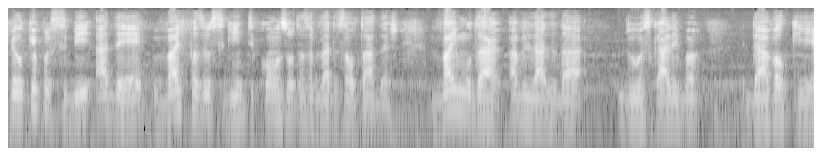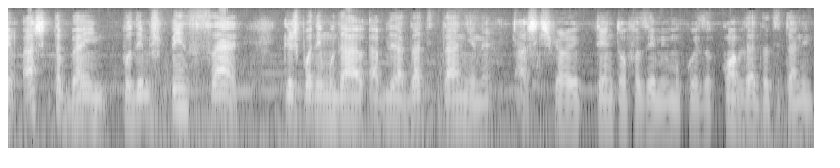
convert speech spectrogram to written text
pelo que eu percebi, a ADE vai fazer o seguinte com as outras habilidades exaltadas. Vai mudar a habilidade da, do Excalibur, da Valkyrie. Acho que também podemos pensar que eles podem mudar a habilidade da Titânia, né? Acho que espero que tentam fazer a mesma coisa com a habilidade da Titânia.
